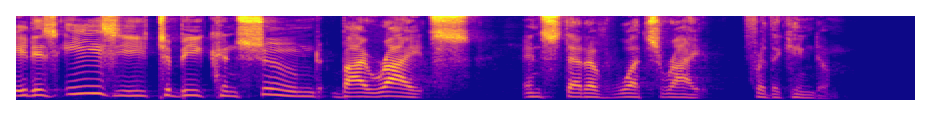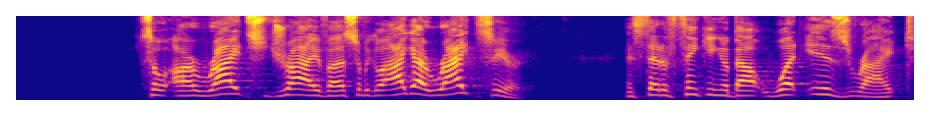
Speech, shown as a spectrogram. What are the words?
It is easy to be consumed by rights instead of what's right for the kingdom. So our rights drive us, and we go, I got rights here, instead of thinking about what is right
